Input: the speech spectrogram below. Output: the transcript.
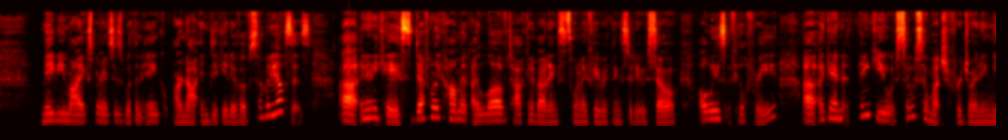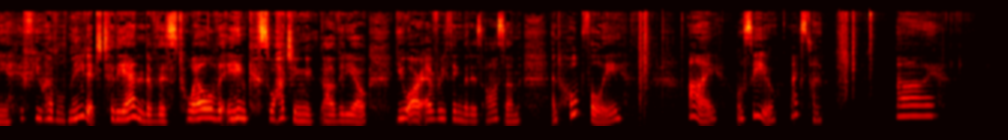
maybe my experiences with an ink are not indicative of somebody else's. Uh, in any case, definitely comment. I love talking about inks. It's one of my favorite things to do. So always feel free. Uh, again, thank you so, so much for joining me. If you have made it to the end of this 12 ink swatching uh, video, you are everything that is awesome. And hopefully I will see you next time. Bye.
